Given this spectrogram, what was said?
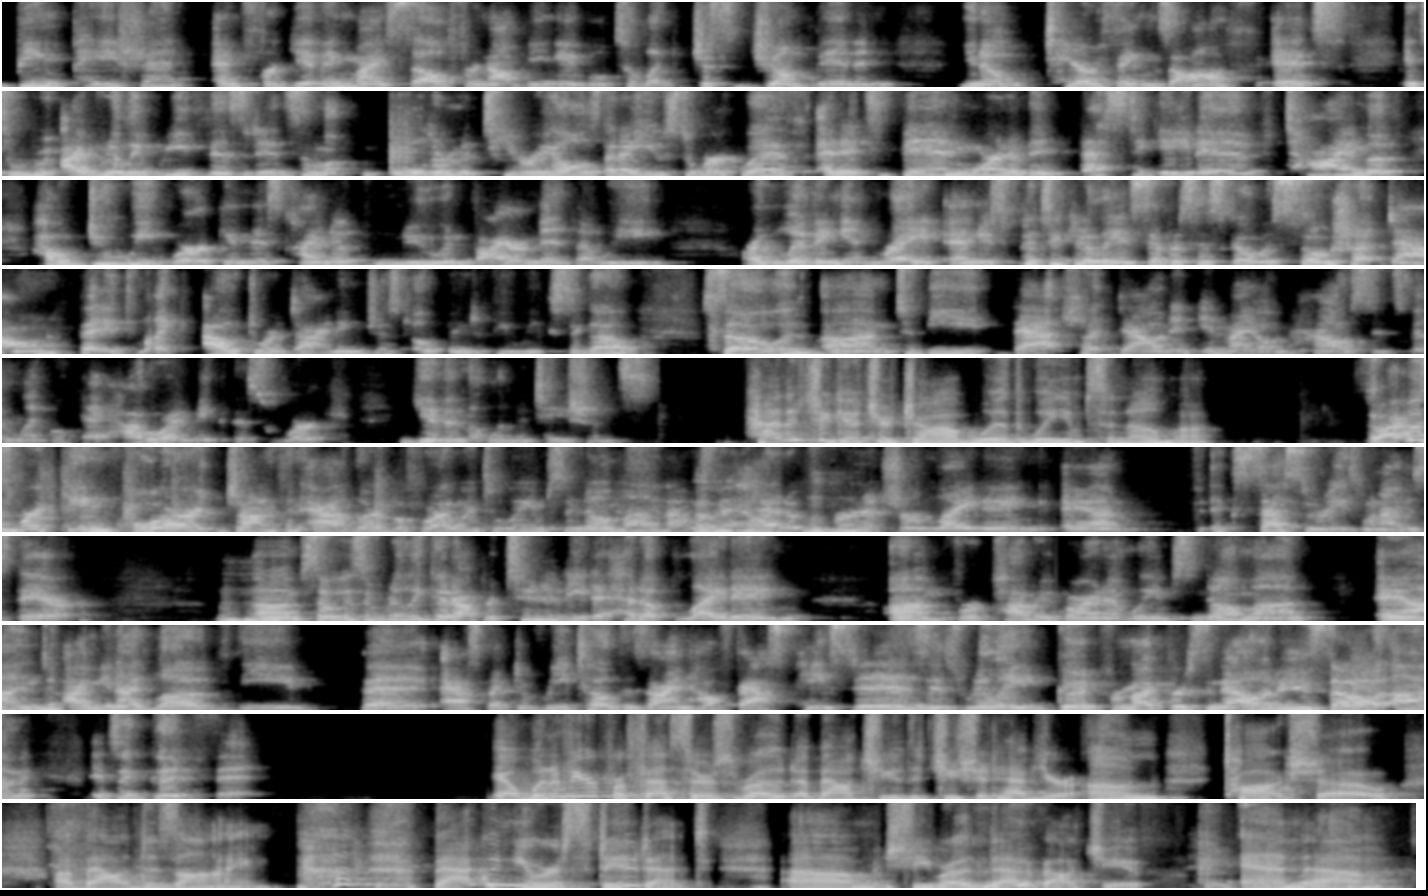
being patient and forgiving myself for not being able to like just jump in and, you know, tear things off. It's, it's I really revisited some older materials that I used to work with, and it's been more of an investigative time of how do we work in this kind of new environment that we are living in, right? And it's particularly in San Francisco was so shut down that it's like outdoor dining just opened a few weeks ago. So mm. um, to be that shut down and in my own house, it's been like, okay, how do I make this work given the limitations? How did you get your job with Williams Sonoma? So I was working for Jonathan Adler before I went to Williams Sonoma, and I was oh, the yeah. head of mm-hmm. furniture, lighting, and accessories when I was there. Mm-hmm. Um, so it was a really good opportunity to head up lighting um, for Pottery Barn at Williams Sonoma. And mm-hmm. I mean, I love the the aspect of retail design, how fast paced it is, is really good for my personality. So um, it's a good fit. Yeah, one of your professors wrote about you that you should have your own talk show about design. Back when you were a student, um, she wrote that about you. And um,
